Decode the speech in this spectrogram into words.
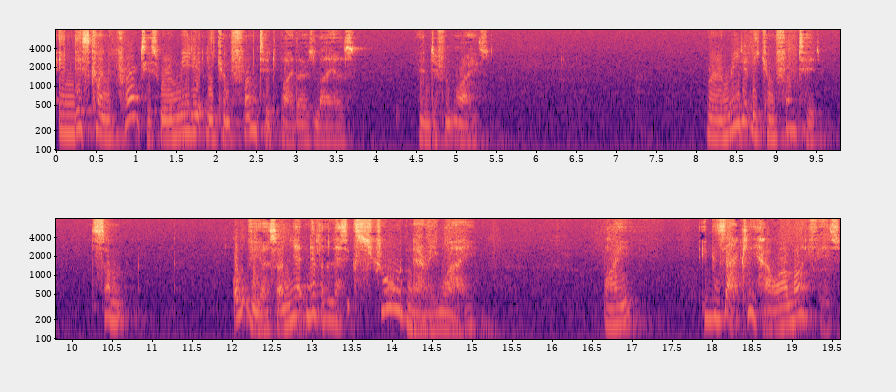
in this kind of practice, we're immediately confronted by those layers in different ways. We're immediately confronted some obvious and yet nevertheless extraordinary way by exactly how our life is.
